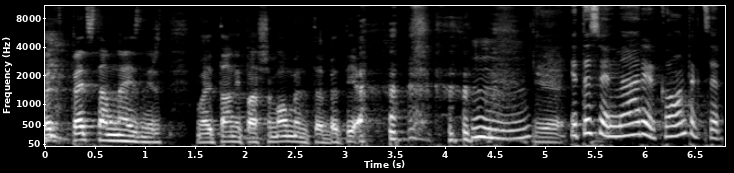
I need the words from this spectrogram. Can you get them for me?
pēc, pēc tam neaizmirst, vai tā ir paša momenta, bet jā. jā. Ja tas vienmēr ir kontakts ar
